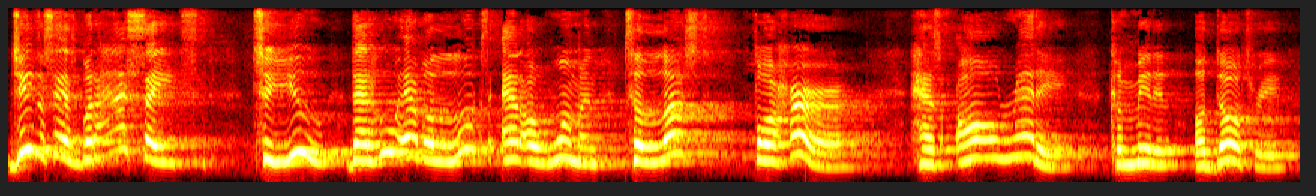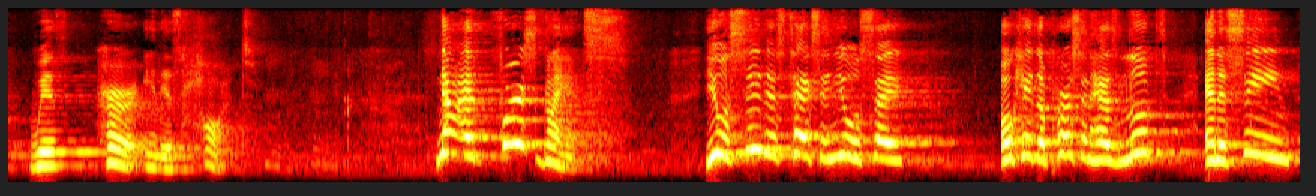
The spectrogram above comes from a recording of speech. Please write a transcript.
Jesus says, But I say to you that whoever looks at a woman to lust for her has already committed adultery with her in his heart. Now, at first glance, you will see this text and you will say, Okay, the person has looked and has seen,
